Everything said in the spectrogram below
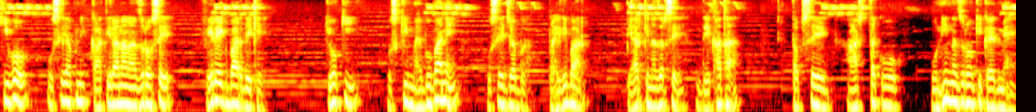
कि वो उसे अपनी कातिलाना नज़रों से फिर एक बार देखे, क्योंकि उसकी महबूबा ने उसे जब पहली बार प्यार की नज़र से देखा था, तब से आज तक वो उन्हीं नज़रों की कैद में है।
